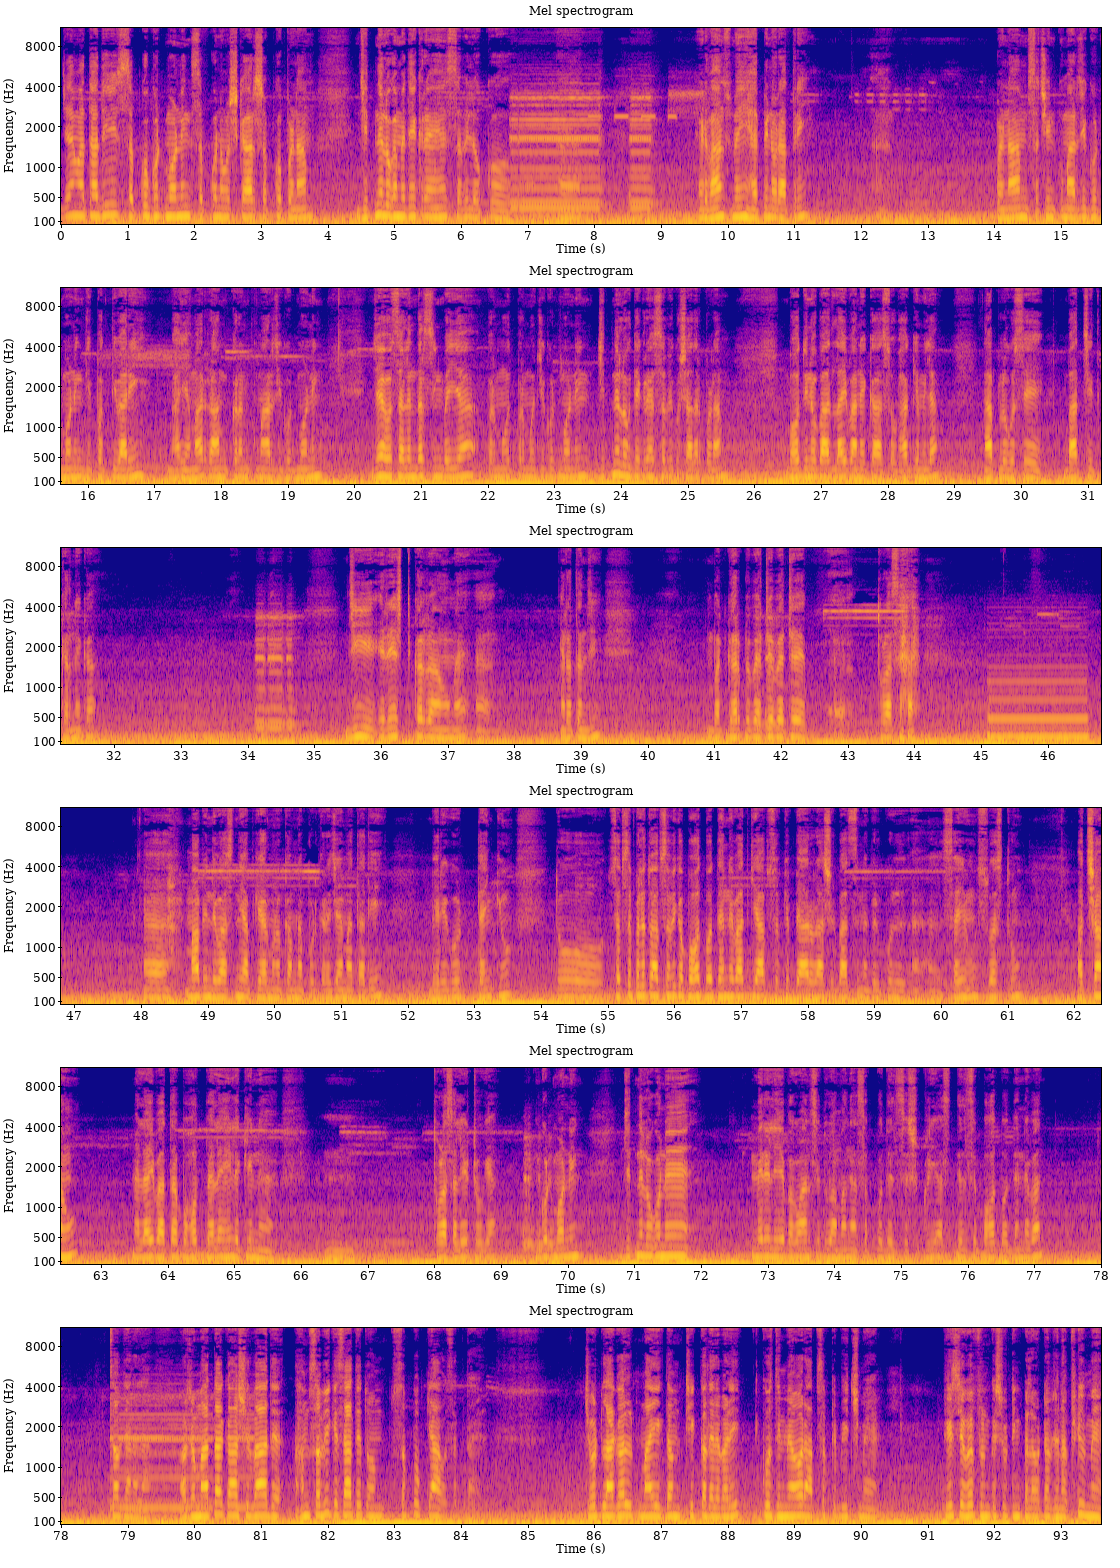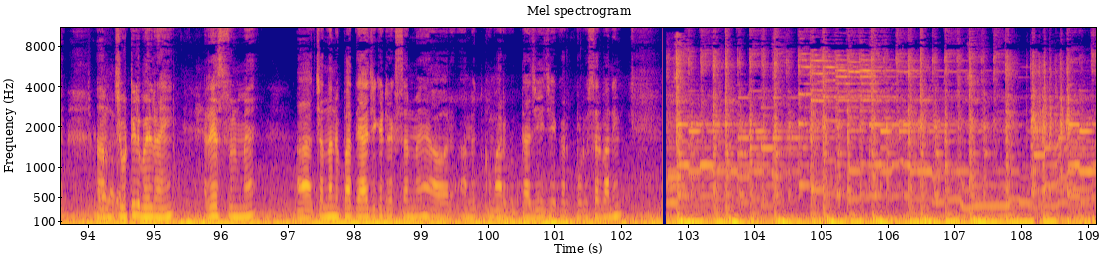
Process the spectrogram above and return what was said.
जय माता दी। सबको गुड मॉर्निंग सबको नमस्कार, सबको प्रणाम। जितने लोग हमें देख रहे हैं, सभी लोग को एडवांस में ही हैप्पी नवरात्रि। प्रणाम सचिन कुमार जी गुड मॉर्निंग दीपक तिवारी, भाई हमार रामकरण कुमार जी गुड मॉर्निंग जय हो शैलेंद्र सिंह भैया, प्रमोद प्रमोद जी गुड मॉर्निंग जितने लोग देख रहे हैं, सभी को सादर प्रणाम। बहुत दिनों बाद लाइव आने का सौभाग्य मिला। आप लोगों से बातचीत करने का। जी, रेस्ट कर रहा हूँ मैं रतन जी। बट घर पे बैठे बैठे थोड़ा सा माँ बिंदवासिनी आपकी हर मनोकामना पूर्ण करे। जय माता दी। वेरी गुड थैंक यू तो सबसे पहले तो आप सभी का बहुत बहुत धन्यवाद कि आप सबके प्यार और आशीर्वाद से मैं बिल्कुल सही हूँ, स्वस्थ हूँ अच्छा हूँ। मैं लाइव आता बहुत पहले ही, लेकिन थोड़ा सा लेट हो गया। Good morning. जितने लोगों ने मेरे लिए भगवान से दुआ मांगा, सबको दिल से शुक्रिया, दिल से बहुत बहुत धन्यवाद। सब जाने ला। और जो माता का आशीर्वाद हम सभी के साथ है तो हम सबको क्या हो सकता है? चोट लागल माई एकदम ठीक कर दिले बड़ी। कुछ दिन में और आप सबके बीच में। फिर से वह फ़िल्म के शूटिंग पे लौटब जो ना फ़िल्म में हम चोटिल भेल रही रेस फ़िल्म में चंदन उपाध्याय जी के डायरेक्शन में और अमित कुमार गुप्ता जी जी एक प्रोड्यूसर बनी।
